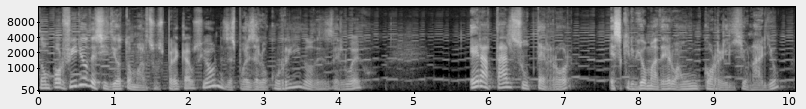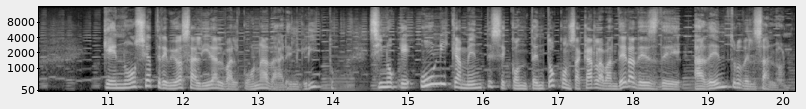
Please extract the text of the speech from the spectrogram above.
Don Porfirio decidió tomar sus precauciones después de lo ocurrido, desde luego. Era tal su terror, escribió Madero a un correligionario, que no se atrevió a salir al balcón a dar el grito, sino que únicamente se contentó con sacar la bandera desde adentro del salón.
